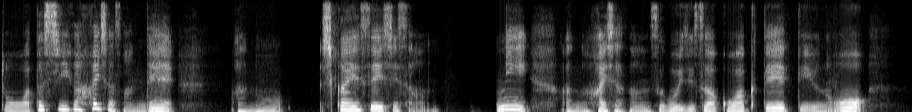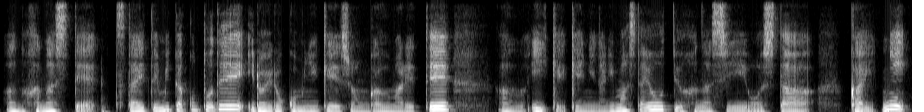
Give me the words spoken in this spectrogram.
と、私が歯医者さんで、あの、歯科衛生士さんに、あの、歯医者さんすごい実は怖くてっていうのを、あの、話して伝えてみたことで、いろいろコミュニケーションが生まれて、あの、いい経験になりましたよっていう話をした回に、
